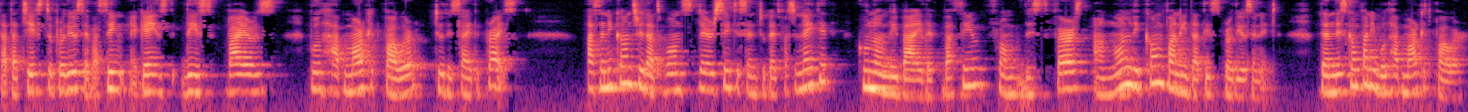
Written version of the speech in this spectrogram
that achieves to produce a vaccine against this virus will have market power to decide the price. As any country that wants their citizens to get vaccinated could only buy the vaccine from this first and only company that is producing it. Then this company will have market power.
